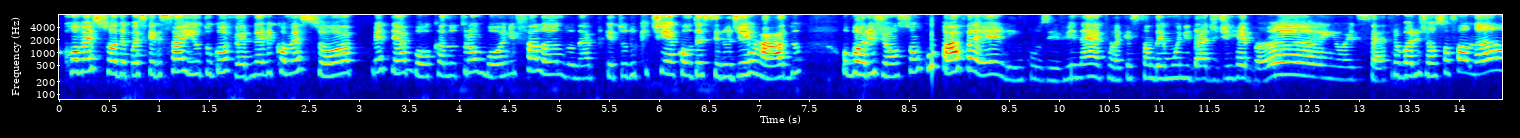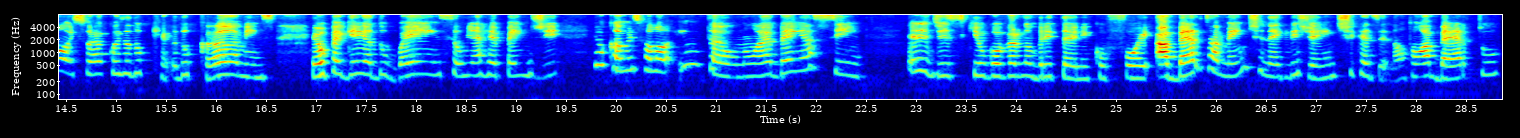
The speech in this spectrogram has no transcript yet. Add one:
começou depois que ele saiu do governo ele começou a meter a boca no trombone falando, né, porque tudo que tinha acontecido de errado o Boris Johnson culpava ele, inclusive, né? Aquela questão da imunidade de rebanho, etc. O Boris Johnson falou: não, isso é coisa do, do Cummings, eu peguei a doença, eu me arrependi. E o Cummings falou: então, não é bem assim. Ele disse que o governo britânico foi abertamente negligente, quer dizer, não tão aberto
